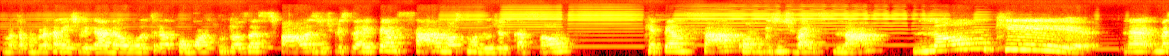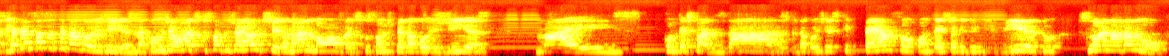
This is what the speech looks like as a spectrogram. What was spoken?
uma está completamente ligada à outra. Concordo com todas as falas, a gente precisa repensar o nosso modelo de educação, repensar como que a gente vai ensinar. Não que. Né, mas repensar essas pedagogias, né? Como já é uma discussão que já é antiga, não é nova a discussão de pedagogias mais contextualizadas, pedagogias que pensam o contexto ali do indivíduo. Isso não é nada novo.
